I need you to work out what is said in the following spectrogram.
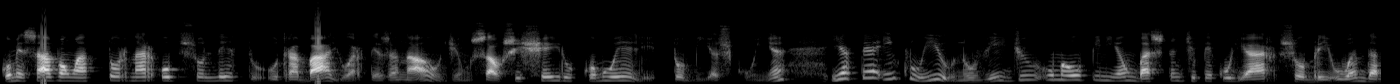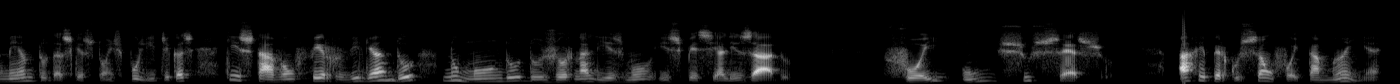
começavam a tornar obsoleto o trabalho artesanal de um salsicheiro como ele, Tobias Cunha, e até incluiu no vídeo uma opinião bastante peculiar sobre o andamento das questões políticas que estavam fervilhando no mundo do jornalismo especializado. Foi um sucesso. A repercussão foi tamanha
